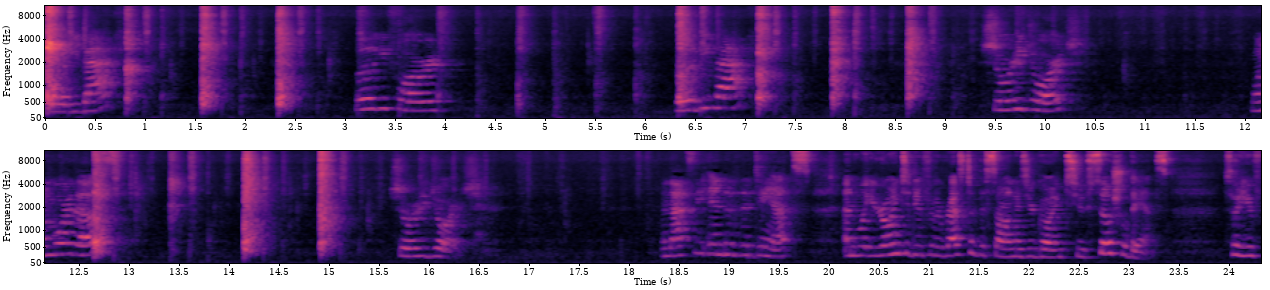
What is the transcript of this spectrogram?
boogie back, boogie forward, boogie back, shorty George. One more of those. Shorty George. And that's the end of the dance. And what you're going to do for the rest of the song is you're going to social dance. So you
